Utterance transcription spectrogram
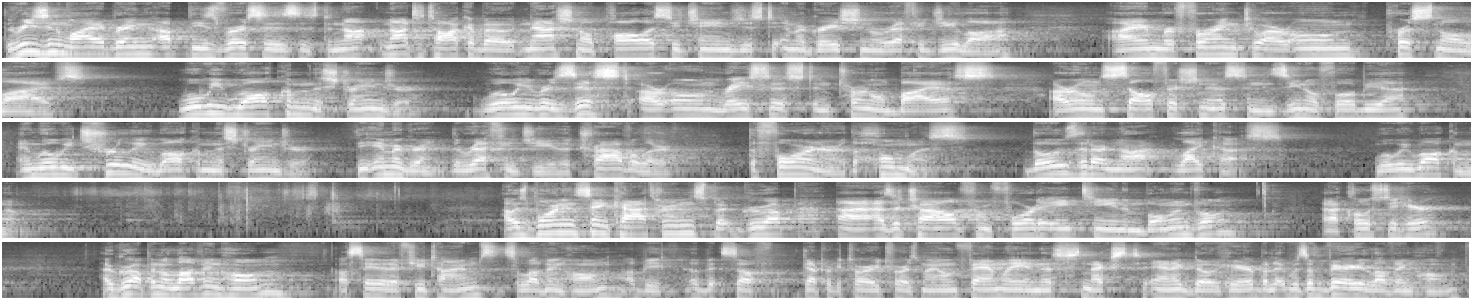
The reason why I bring up these verses is to not, not to talk about national policy changes to immigration or refugee law. I am referring to our own personal lives. Will we welcome the stranger? Will we resist our own racist internal bias, our own selfishness and xenophobia? And will we truly welcome the stranger, the immigrant, the refugee, the traveler, the foreigner, the homeless, those that are not like us? Will we welcome them? I was born in St. Catharines, but grew up uh, as a child from 4 to 18 in Bowmanville, uh, close to here. I grew up in a loving home I'll say that a few times. It's a loving home. I'll be a bit self deprecatory towards my own family in this next anecdote here, but it was a very loving home.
